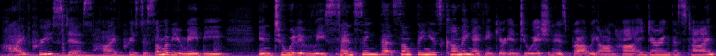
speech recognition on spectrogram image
High Priestess. High Priestess. Some of you may be intuitively sensing that something is coming. I think your intuition is probably on high during this time.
